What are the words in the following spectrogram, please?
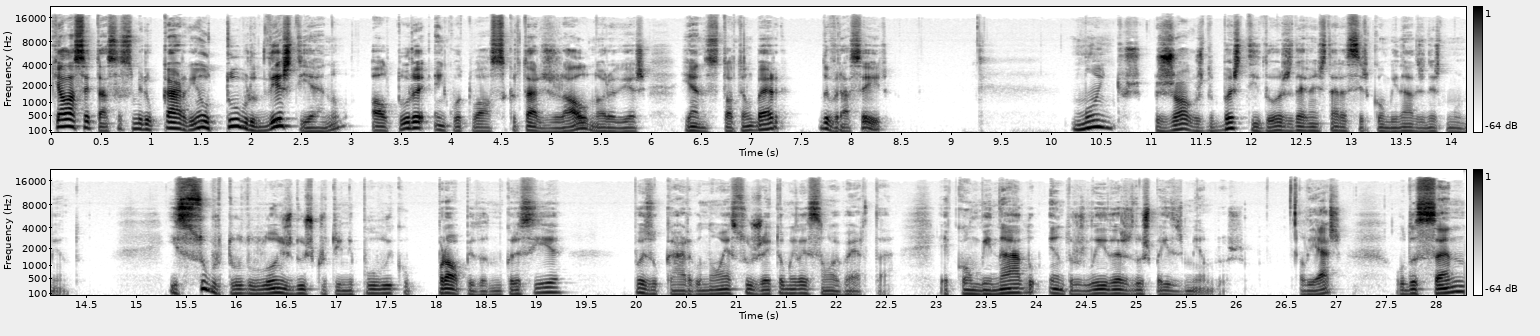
que ela aceitasse assumir o cargo em outubro deste ano, altura em que o atual secretário-geral, norueguês Jens Stoltenberg, deverá sair. Muitos jogos de bastidores devem estar a ser combinados neste momento. E, sobretudo, longe do escrutínio público próprio da democracia, pois o cargo não é sujeito a uma eleição aberta. É combinado entre os líderes dos países membros. Aliás, o The Sun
